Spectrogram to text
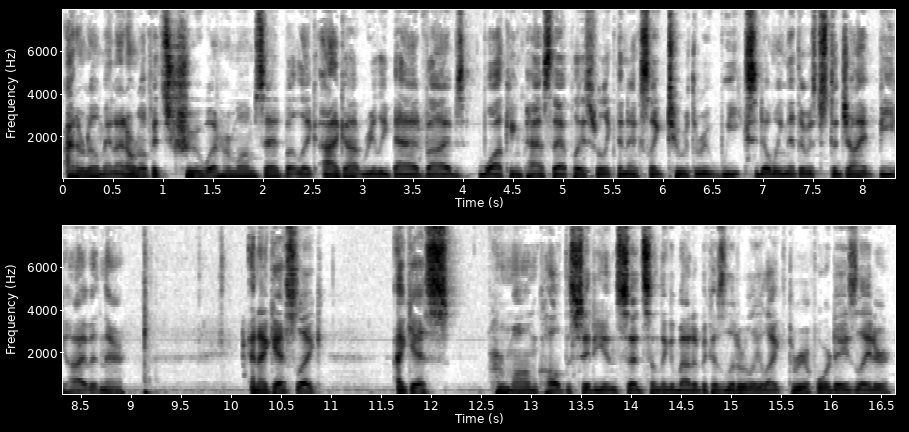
I don't know, man. I don't know if it's true what her mom said, but like I got really bad vibes walking past that place for like the next like 2 or 3 weeks knowing that there was just a giant beehive in there. And I guess like I guess her mom called the city and said something about it because literally like 3 or 4 days later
